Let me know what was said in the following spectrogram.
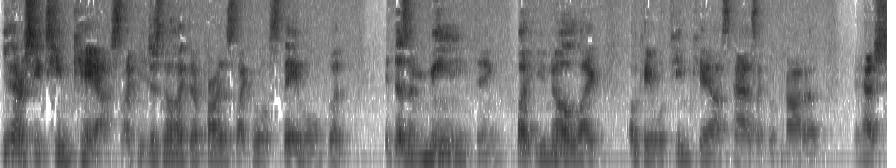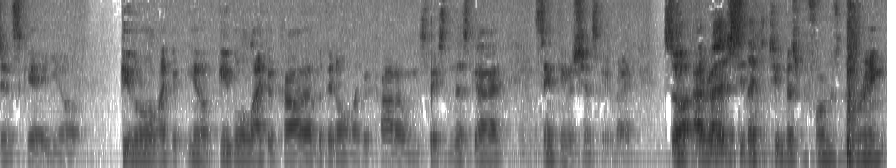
you never see Team Chaos. Like you just know like they're part of this like little stable, but it doesn't mean anything. But you know like okay, well Team Chaos has like Okada, it has Shinsuke. You know, people don't like you know people like Okada, but they don't like Okada when he's facing this guy. Same thing with Shinsuke, right? So I'd rather just see like the two best performers in the ring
